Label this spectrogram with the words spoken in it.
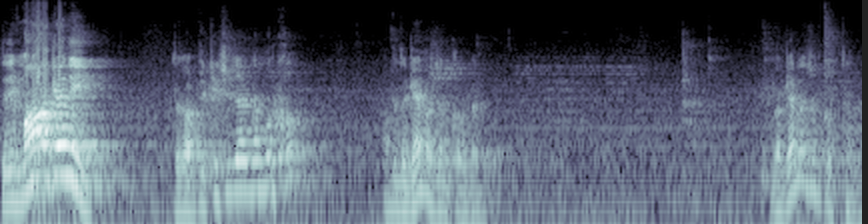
তিনি মা জ্ঞানী তবে আপনি কিছু জানেন না, মূর্খ? আপনি তো জ্ঞান অর্জন করবেন। জ্ঞান অর্জন করতে হবে।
